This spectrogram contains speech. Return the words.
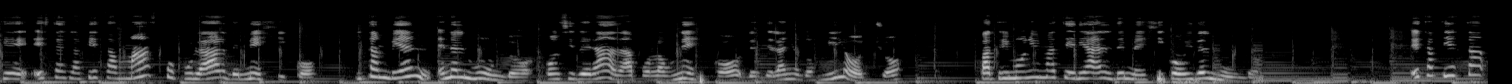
que esta es la fiesta más popular de México y también en el mundo, considerada por la UNESCO desde el año 2008 Patrimonio Inmaterial de México y del mundo. Esta fiesta,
